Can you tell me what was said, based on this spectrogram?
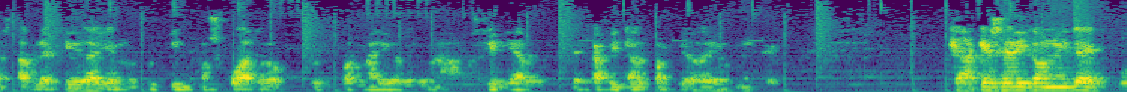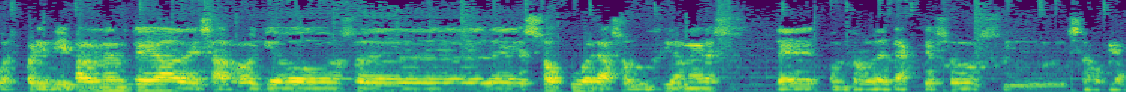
establecida y en los últimos cuatro pues, por medio de una filial de capital propio de Omnitech. ¿A qué se dedica Unitec? Pues principalmente a desarrollos eh, de software, a soluciones de controles de accesos y seguridad.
